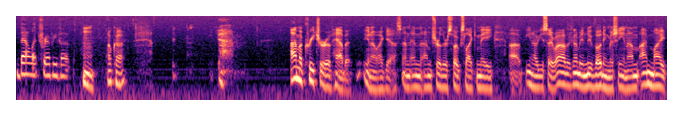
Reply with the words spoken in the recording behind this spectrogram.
ballot for every vote. Hmm. Okay. I'm a creature of habit, you know, I guess, and, and I'm sure there's folks like me. Uh, you know, you say, well, there's going to be a new voting machine. I'm, I might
